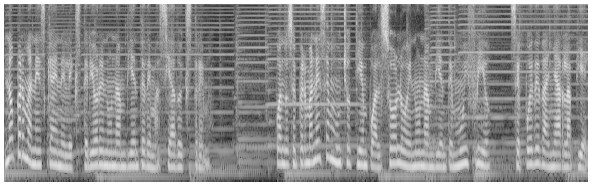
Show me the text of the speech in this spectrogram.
No permanezca en el exterior en un ambiente demasiado extremo. Cuando se permanece mucho tiempo al sol o en un ambiente muy frío, se puede dañar la piel.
